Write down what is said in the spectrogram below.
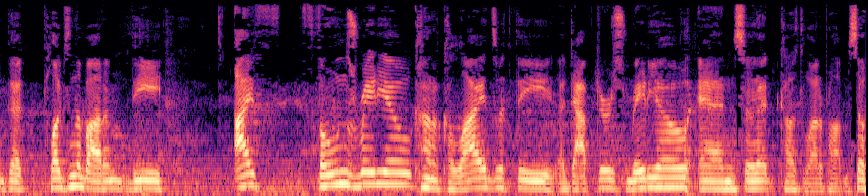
that plugs in the bottom, the iPhone's radio kind of collides with the adapter's radio, and so that caused a lot of problems. So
